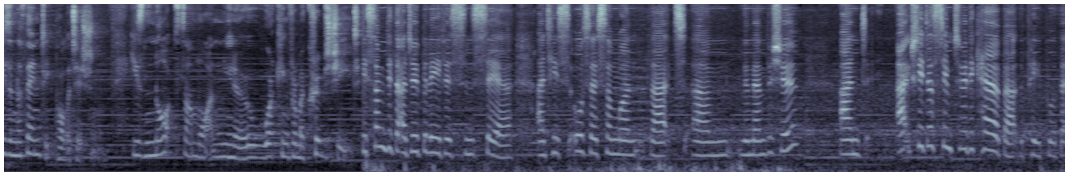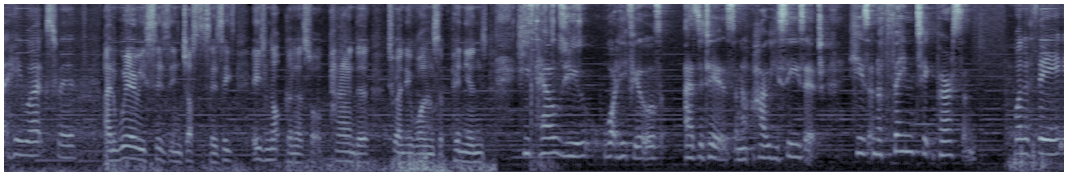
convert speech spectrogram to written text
He's an authentic politician. He's not someone, you know, working from a crib sheet. He's somebody that I do believe is sincere, and he's also someone that um, remembers you and actually does seem to really care about the people that he works with. And where he sees injustices, he's, he's not going to sort of pander to anyone's opinions. He tells you what he feels as it is and how he sees it. He's an authentic person. One of the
